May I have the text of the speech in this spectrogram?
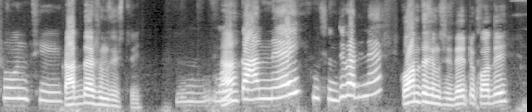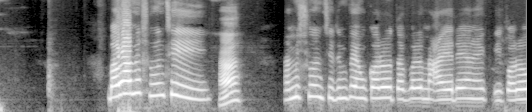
শুনছি। কার দেয় শুনছিস তুই। মোর হ্যাঁ? কান নেই শুনতে পারি না। কোনতে শুনছিস? দে একটু কদি বাবা আমি শুনছি। হ্যাঁ? আমি শুনছি তুমি প্রেম করো তারপরে মায়ের অনেক ই করো।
